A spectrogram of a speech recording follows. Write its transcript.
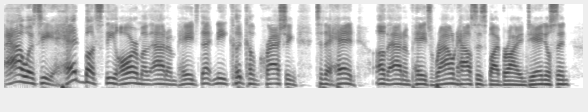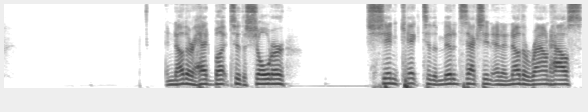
Ow, as he headbutts the arm of Adam Page, that knee could come crashing to the head of Adam Page. Roundhouses by Bryan Danielson. Another headbutt to the shoulder. Shin kick to the midsection and another roundhouse.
